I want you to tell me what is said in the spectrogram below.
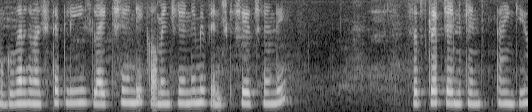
ముగ్గు కనుక నచ్చితే ప్లీజ్ లైక్ చేయండి కామెంట్ చేయండి మీ ఫ్రెండ్స్కి షేర్ చేయండి. సబ్స్క్రైబ్ చేయండి ఫ్రెండ్స్. Thank you.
